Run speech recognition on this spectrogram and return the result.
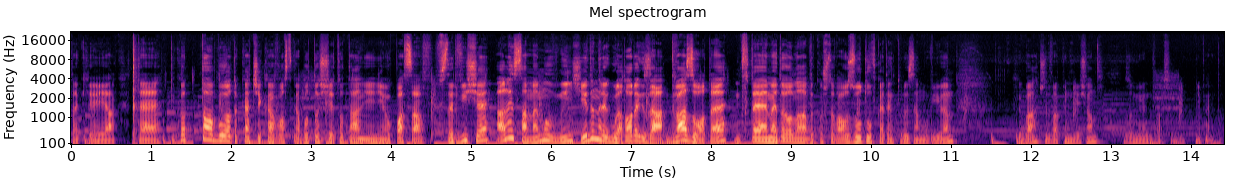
takie jak te. Tylko to była taka ciekawostka, bo to się totalnie nie opłaca w serwisie, ale samemu wymienić jeden regulatorek za 2 zł. W TME to nawet kosztował złotówkę, ten, który zamówiłem. Chyba, czy 2,50? Zamówiłem dwa sobie, nie pamiętam.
